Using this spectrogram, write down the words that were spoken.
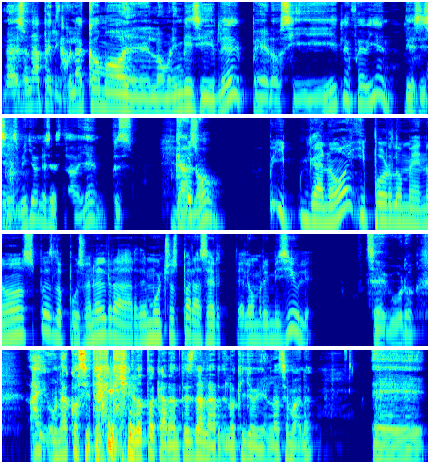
no es una película como El hombre invisible, pero sí le fue bien. 16 millones está bien, pues, pues ganó. y ganó y por lo menos pues lo puso en el radar de muchos para ser El hombre invisible. Seguro. Hay una cosita que quiero tocar antes de hablar de lo que yo vi en la semana. Eh,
